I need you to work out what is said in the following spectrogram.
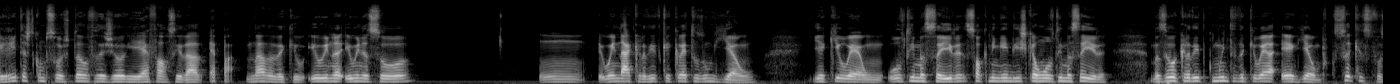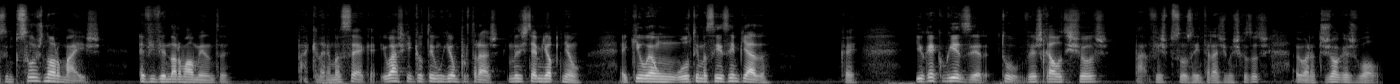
Irritas-te com pessoas que estão a fazer jogo e é falsidade. É pá, nada daquilo. Eu ainda, eu ainda sou um. Eu ainda acredito que aquilo é tudo um guião. E aquilo é um último a sair, só que ninguém diz que é um último a sair. Mas eu acredito que muito daquilo é, é guião. Porque se aquilo fossem pessoas normais a viver normalmente, pá, aquilo era uma seca. Eu acho que aquilo tem um guião por trás. Mas isto é a minha opinião. Aquilo é um último a sair sem piada. Ok? E o que é que eu ia dizer? Tu vês reality shows, pá, vês pessoas a interagir umas com as outras. Agora, tu jogas LOL,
